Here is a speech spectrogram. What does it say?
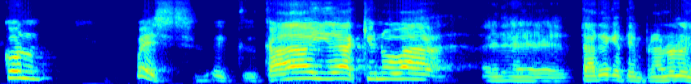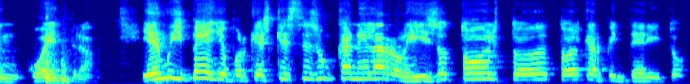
con, pues, cada vida que uno va, eh, tarde que temprano lo encuentra. Y es muy bello porque es que este es un canela rojizo, todo el, todo, todo el carpinterito,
